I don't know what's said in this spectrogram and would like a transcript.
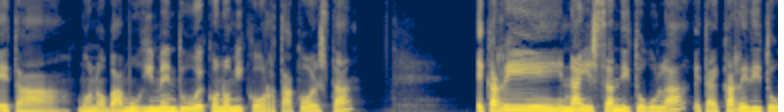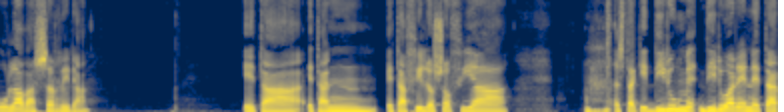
eta bueno, ba, mugimendu ekonomiko hortako, ez da? Ekarri nahi izan ditugula eta ekarri ditugula baserrira. Eta, eta, eta filosofia ez dakit, diru, diruaren eta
